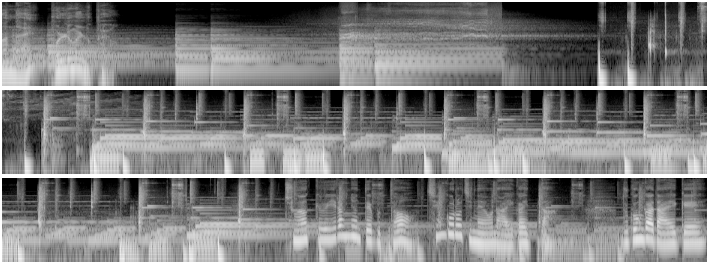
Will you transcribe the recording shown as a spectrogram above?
강한나의 볼륨을 높여요 중학교 1학년 때부터 친구로 지내온 아이가 있다. 누군가 나에게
